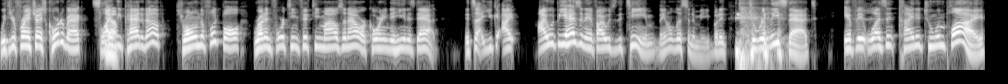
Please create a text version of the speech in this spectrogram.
with your franchise quarterback slightly yeah. padded up, throwing the football, running 14, 15 miles an hour, according to he and his dad. It's like you I I would be hesitant if I was the team. They don't listen to me, but it, to release that if it wasn't kind of to imply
